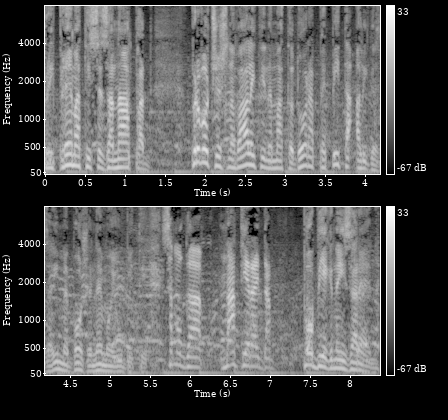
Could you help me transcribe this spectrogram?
Pripremati se za napad. Prvo ćeš navaliti na Matadora Pepita, ali ga za ime Bože nemoj ubiti. Samo ga natjeraj da pobjegne iz arene.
